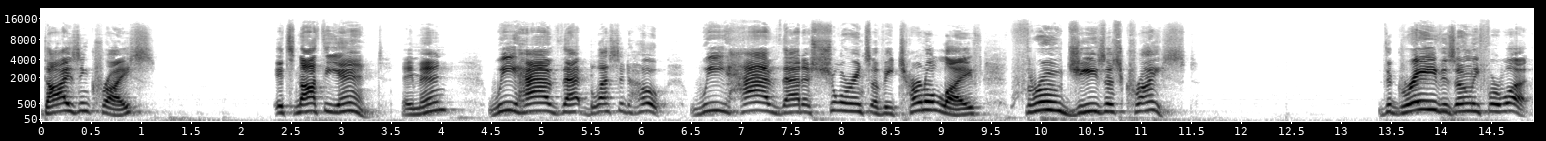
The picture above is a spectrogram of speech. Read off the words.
dies in Christ, it's not the end. Amen? We have that blessed hope. We have that assurance of eternal life through Jesus Christ. The grave is only for what?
